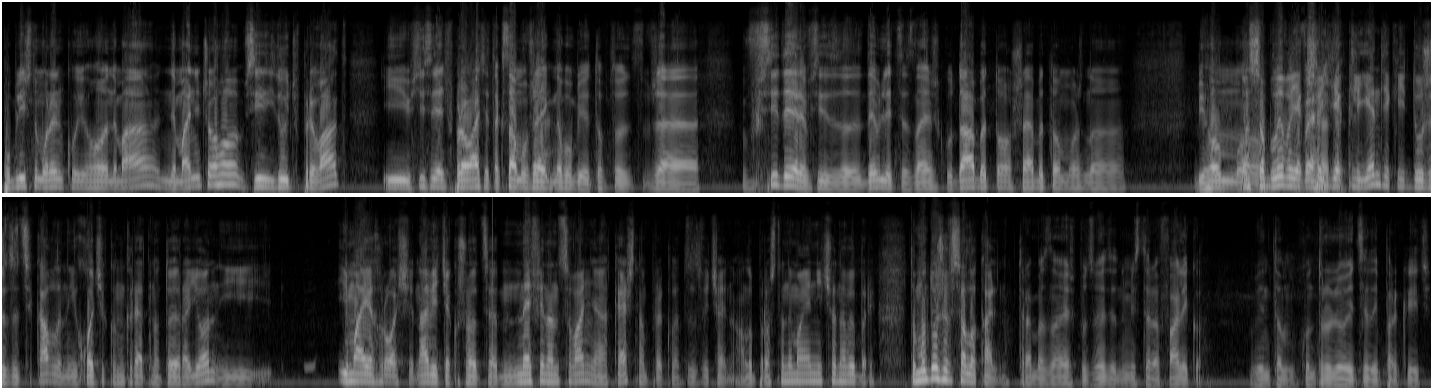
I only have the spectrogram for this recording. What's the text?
публічному ринку його нема, нема нічого, всі йдуть в приват, і всі сидять в приваті так само вже, Так. як на публі. Тобто вже всі дири, всі дивляться, знаєш, куди би то, ще би то можна бігом. е, Особливо, якщо виграти. є клієнт, який дуже зацікавлений і хоче конкретно той район і, і має гроші, навіть якщо це не фінансування, а кеш, наприклад, звичайно, але просто немає нічого на виборі. Тому дуже все локально. Треба, знаєш, подзвонити до містера Фаліко. Він там контролює цілий парк річ.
